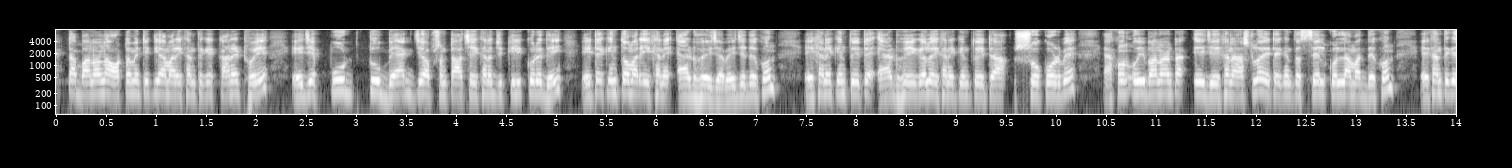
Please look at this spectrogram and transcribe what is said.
একটা বানানা অটোমেটিকলি আমার এখান থেকে কানেক্ট হয়ে এই যে পুড টু ব্যাগ যে অপশনটা আছে, এখানে যদি ক্লিক করে দেই, এটা কিন্তু আমার এখানে অ্যাড হয়ে যাবে। এই যে দেখুন, এখানে কিন্তু এটা অ্যাড হয়ে গেল, এখানে কিন্তু এটা শো করবে। এখন ওই বানানাটা এই যে এখানে আসলো, এটা কিন্তু সেল করলে আমার দেখুন, এখান থেকে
